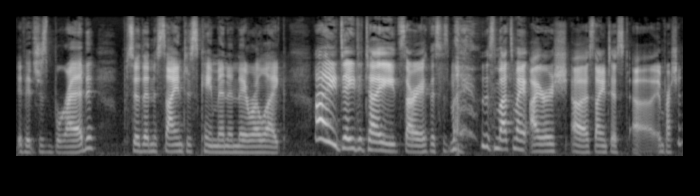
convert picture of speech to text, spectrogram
if it's just bread. So then the scientists came in and they were like, "I day to day." Sorry, this is my this that's my Irish uh, scientist uh, impression.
